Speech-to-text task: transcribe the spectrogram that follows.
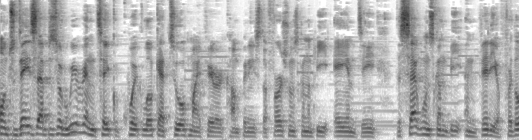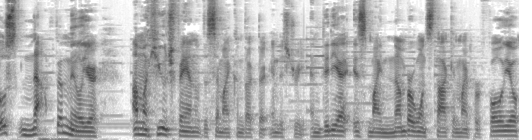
On today's episode, we're going to take a quick look at two of my favorite companies. The first one's going to be AMD, the second one's going to be Nvidia. For those not familiar, I'm a huge fan of the semiconductor industry. Nvidia is my number one stock in my portfolio.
